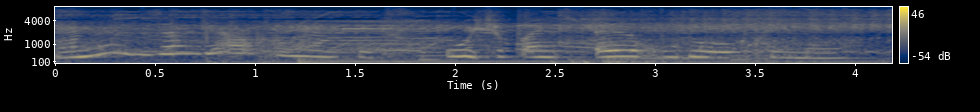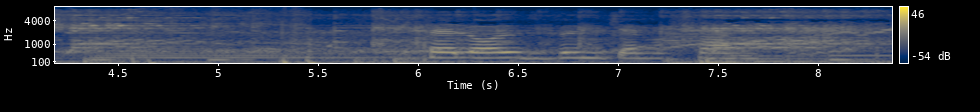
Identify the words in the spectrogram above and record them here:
Oh nein, die sagen die auch irgendwie. Oh, ich habe ein El Rudo Primo. Hey lol, die will mich einfach schlagen.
